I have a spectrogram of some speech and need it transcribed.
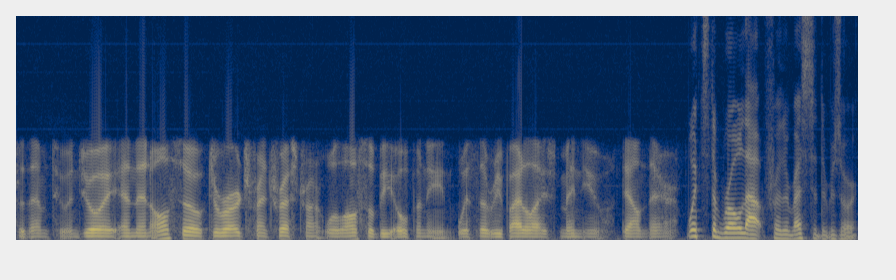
for them to enjoy. And then also Gerard's French Restaurant will also be opening with a revitalized menu down there. What's the rollout for the rest of the resort?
